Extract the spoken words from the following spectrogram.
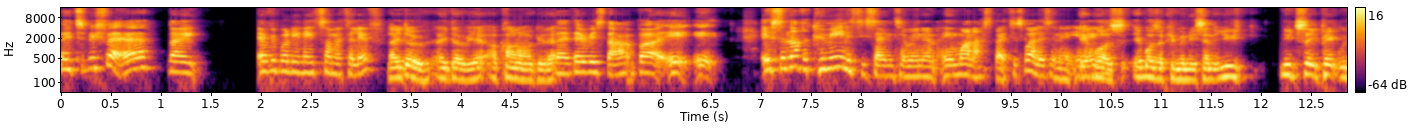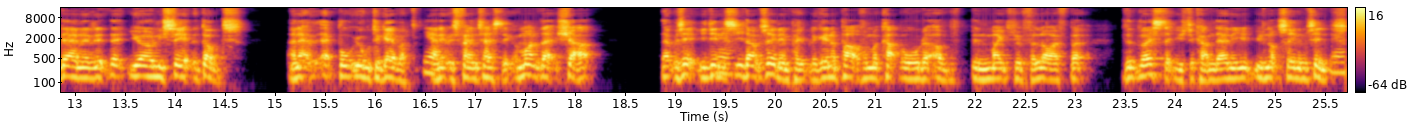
Though to be fair, like everybody needs somewhere to live. They do, they do. Yeah, I can't argue that. There, there is that, but it, it it's another community centre in in one aspect as well, isn't it? You it was, it was a community centre. You you'd see people down there that, that you only see at the dogs, and that, that brought you all together, Yeah. and it was fantastic. And once that shut, that was it. You didn't, Yeah. see, you don't see them people again, apart from a couple that I've been mates with for life. But the rest that used to come down, you, you've not seen them since. Yeah,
